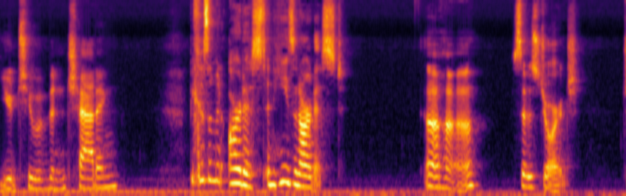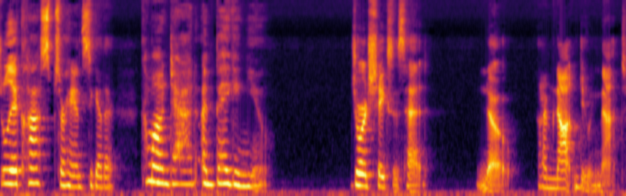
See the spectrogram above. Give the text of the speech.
you two have been chatting? Because I'm an artist and he's an artist. Uh huh, says George. Julia clasps her hands together. Come on, Dad, I'm begging you. George shakes his head. No, I'm not doing that.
